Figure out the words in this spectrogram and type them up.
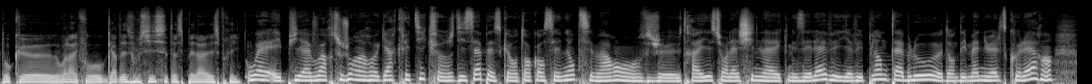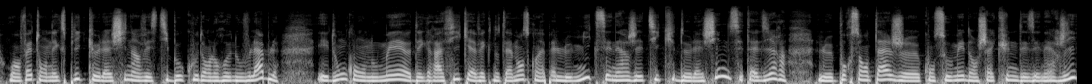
Donc voilà, il faut garder aussi cet aspect-là à l'esprit. Ouais, et puis avoir toujours un regard critique. Enfin, je dis ça parce qu'en tant qu'enseignante, c'est marrant. Je travaillais sur la Chine là, avec mes élèves et il y avait plein de tableaux dans des manuels scolaires hein, où en fait on explique que la Chine investit beaucoup dans le renouvelable et donc on nous met euh, des graphiques avec notamment ce qu'on appelle le mix énergétique de la Chine, c'est-à-dire le pourcentage euh, consommé dans chacune des énergies.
